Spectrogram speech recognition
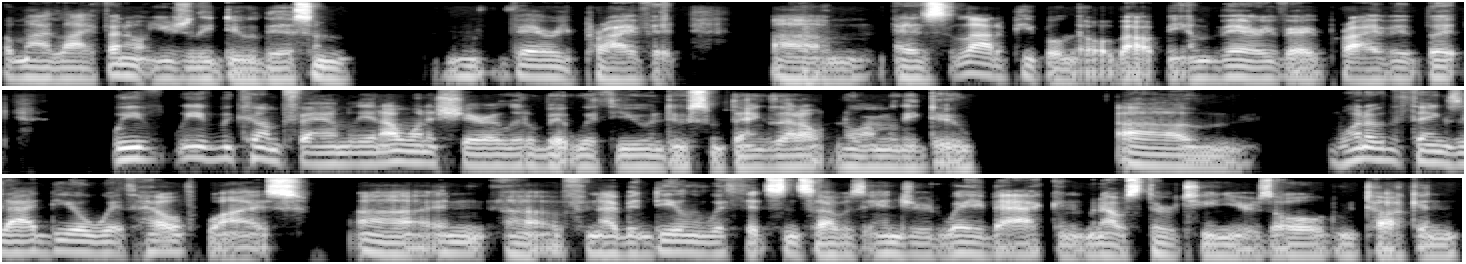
of my life. I don't usually do this. I'm very private. Um, as a lot of people know about me. I'm very, very private, but we've we've become family, and I want to share a little bit with you and do some things I don't normally do. Um, one of the things that I deal with health wise, uh, and uh, and I've been dealing with it since I was injured way back, and when I was 13 years old. We're talking,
